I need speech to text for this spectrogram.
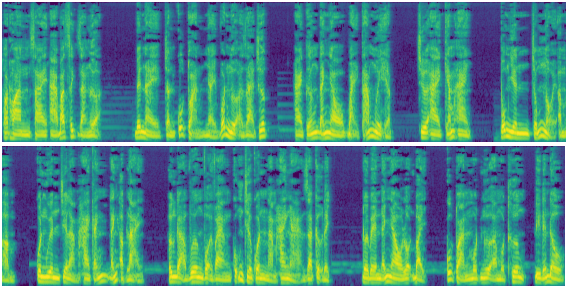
Thoát hoan sai a bát xích ra ngựa. Bên này trần quốc toản nhảy vót ngựa ra trước hai tướng đánh nhau bảy tám mươi hiệp, chưa ai kém ai. Bỗng nhiên chống nổi ầm ầm, quân nguyên chia làm hai cánh đánh ập lại. Hưng đạo vương vội vàng cũng chia quân làm hai ngả ra cự địch. Đôi bên đánh nhau lộn bậy, quốc toản một ngựa một thương đi đến đâu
